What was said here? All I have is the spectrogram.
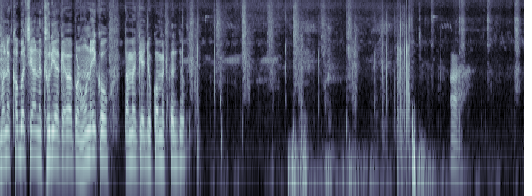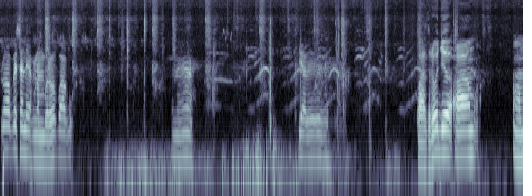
મને ખબર છે આને થુરિયા કહેવાય, પણ હું નહીં કહું. તમે કહેજો કોમેન્ટ કરજો. હા. લોકેશન એક નંબર હો પાકું. અને અત્યારે ભાદરોજ આમ આમ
